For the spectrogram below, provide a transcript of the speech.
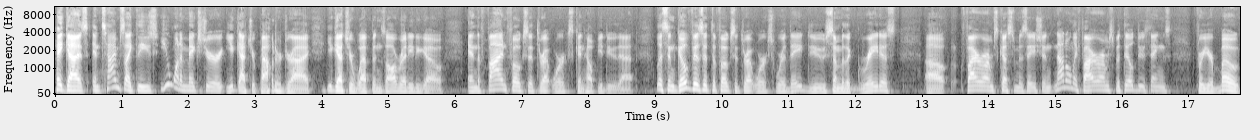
Hey guys, in times like these, you want to make sure you got your powder dry, you got your weapons all ready to go. And the fine folks at ThreatWorks can help you do that. Listen, go visit the folks at ThreatWorks where they do some of the greatest uh, firearms customization. Not only firearms, but they'll do things for your boat,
